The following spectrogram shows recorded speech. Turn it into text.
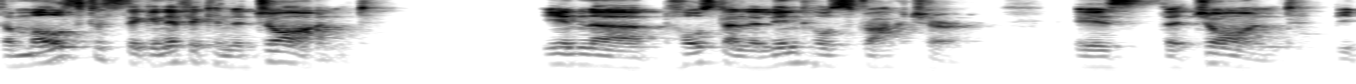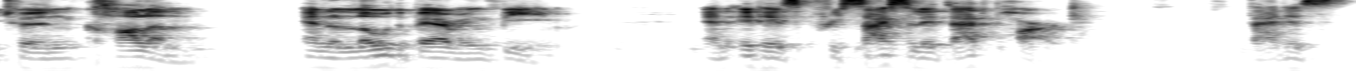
The most significant joint in a post and lintel structure is the joint between column and load bearing beam. And it is precisely that part that is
